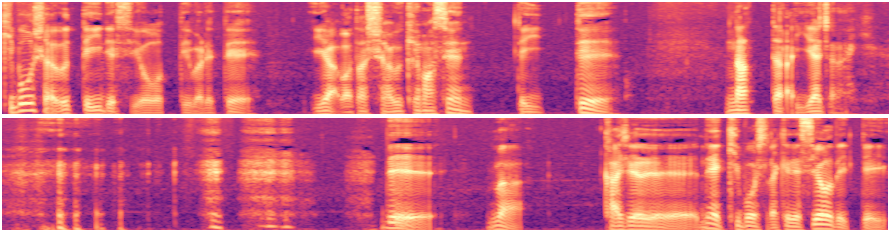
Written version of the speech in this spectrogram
希望者は打っていいですよって言われて、いや、私は受けませんって言って、なったら嫌じゃない。でまあ会社でね希望者だけですよって言って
